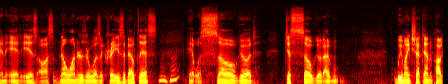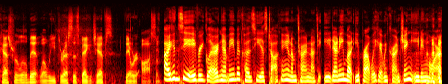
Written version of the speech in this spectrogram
and it is awesome. No wonder there was a craze about this. Mm-hmm. It was so good, just so good. I we might shut down the podcast for a little bit while we eat the rest of this bag of chips. They were awesome. I can see Avery glaring at me because he is talking and I'm trying not to eat any, but you probably hear me crunching, eating more.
